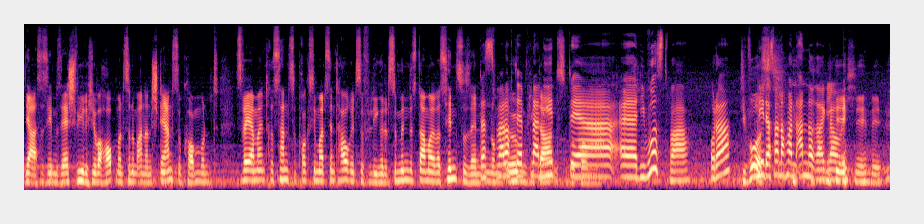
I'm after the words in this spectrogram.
ja, es ist eben sehr schwierig, überhaupt mal zu einem anderen Stern zu kommen. Und es wäre ja mal interessant, zu Proxima Centauri zu fliegen oder zumindest da mal was hinzusenden. Das um war doch der Planet, der äh, die Wurst war, oder? Die Wurst? Nee, das war nochmal ein anderer, glaube ich. nee, nee, nee.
